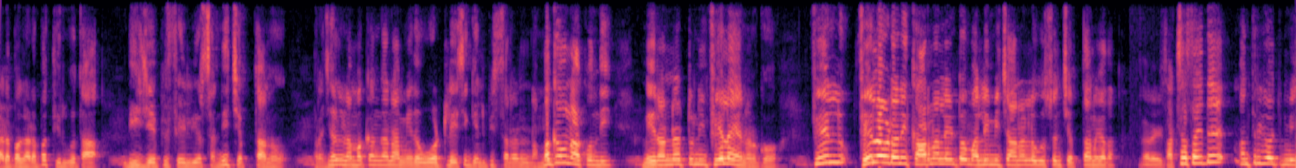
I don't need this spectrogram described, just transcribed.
గడప గడప తిరుగుతా. బీజేపీ ఫెయిలియర్స్ అన్ని చెప్తాను. ప్రజలు నమ్మకంగా నా మీద ఓట్లేసి గెలిపిస్తారని నమ్మకం నాకుంది. మీరు అన్నట్టు నేను ఫెయిల్ అయ్యాను అనుకో. ఫెయిల్ ఫెయిల్ అవడానికి కారణాలు ఏంటో మళ్ళీ మీ ఛానల్లో కూర్చొని చెప్తాను కదా. సక్సెస్ అయితే మంత్రిగా వచ్చి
